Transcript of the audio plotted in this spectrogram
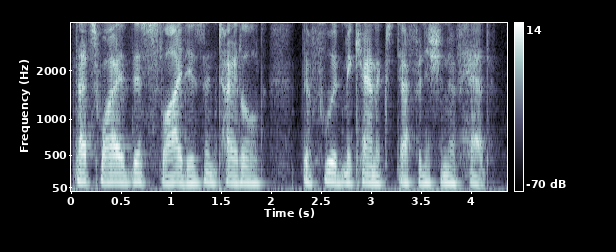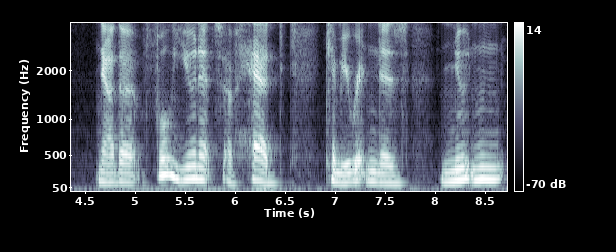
That's why this slide is entitled The Fluid Mechanics Definition of Head. Now, the full units of head can be written as Newton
